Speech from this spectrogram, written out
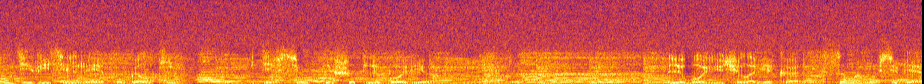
удивительные уголки, где все дышит любовью. Любовью человека к самому себе.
